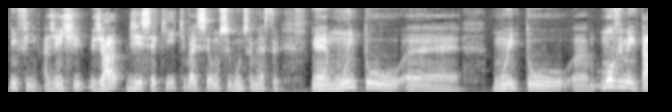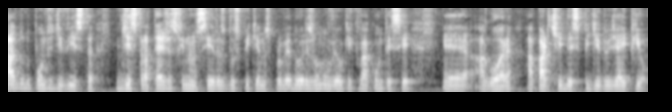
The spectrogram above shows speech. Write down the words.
Enfim, a gente já disse aqui que vai ser um segundo semestre é, muito. É, muito uh, movimentado do ponto de vista de estratégias financeiras dos pequenos provedores. Vamos ver o que, que vai acontecer é, agora a partir desse pedido de IPO.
